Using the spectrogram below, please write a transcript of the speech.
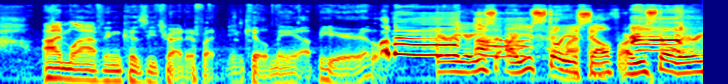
I'm laughing because he tried to fucking kill me up here. Larry, are you are you still I'm laughing. yourself? Are you still Larry?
